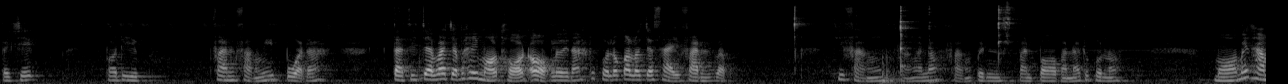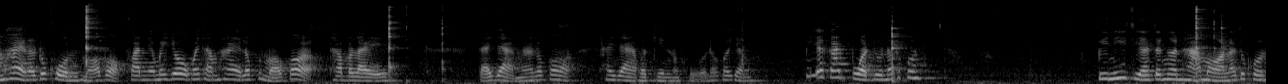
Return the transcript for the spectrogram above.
ไปเช็ค พอดี ฟันฝั่งนี้ปวดนะตัดสินใจว่าจะให้หมอถอนออกเลยนะทุกคนแล้วก็เราจะใส่ฟันแบบ ที่ฝังฝังอะเนาะฝังเป็นฟันปลอมอะนะทุกคนเนาะหมอไม่ทำให้นะทุกคนหมอบอกฟันยังไม่โยกไม่ทำให้ แล้วคุณหมอก็ทำอะไรหลายอย่างนะ แล้วก็ให้ยามากินโอ้โหแล้วก็ยังมีอาการปวดอยู่นะทุกคน ปีนี้เสียจะเงินหาหมอนะทุกคน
